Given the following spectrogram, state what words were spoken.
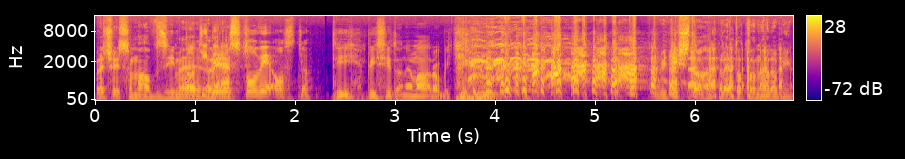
Prečo by som mal v zime To ti teraz povie Osťo. Ty by si to nemal robiť. Vidíš to? A preto to nerobím.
